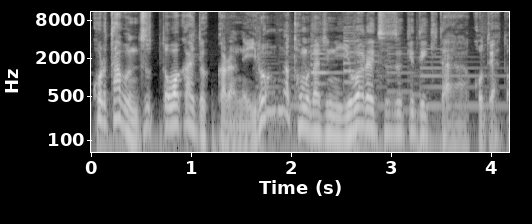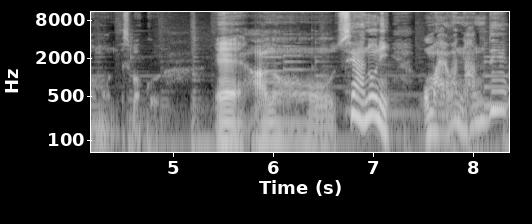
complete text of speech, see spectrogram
これ多分ずっと若い時からね、いろんな友達に言われ続けてきたことやと思うんです、僕。えー、あのー、せやのに、お前はなんで、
